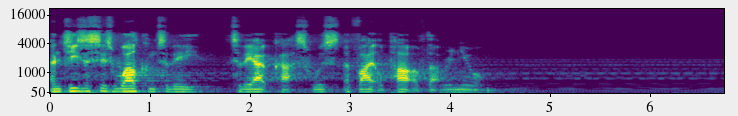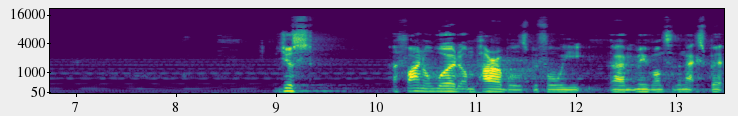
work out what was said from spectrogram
And Jesus' welcome to the, to the outcast was a vital part of that renewal. Just a final word on parables before we um, move on to the next bit.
